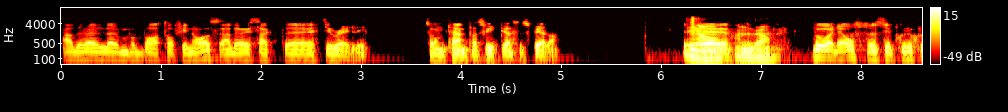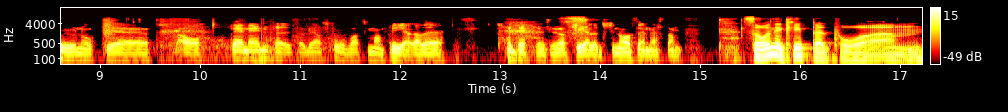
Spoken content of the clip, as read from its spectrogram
hade väl bara ta final så hade jag ju sagt eh, Cirelli som Tampas viktigaste spelare. Ja, eh, han är bra. Både offensiv produktion och eh, ja, den enda utav deras forwards som hanterade det defensiva spelet i finalserien nästan. Såg ni klippet på um,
